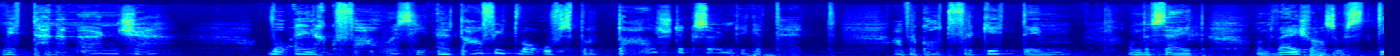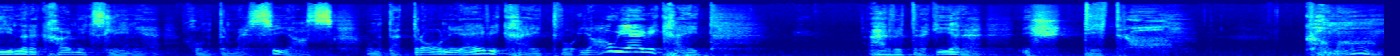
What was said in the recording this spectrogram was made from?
mit diesen Menschen, die eigentlich gefallen sind. Ein David, der aufs Brutalste gesündigt hat. Aber Gott vergibt ihm. Und er sagt, und du was, aus deiner Königslinie kommt der Messias und der Thron in Ewigkeit, wo in alle Ewigkeit er wird regieren, ist die Thron. Come on.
